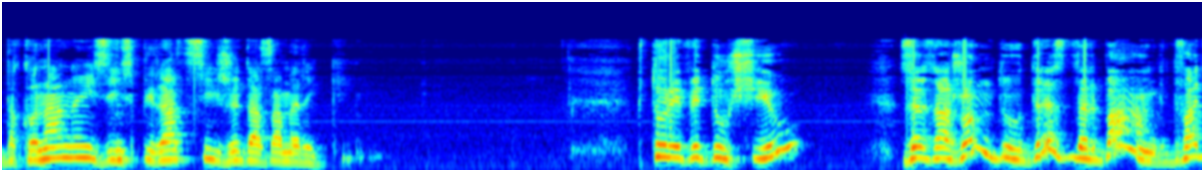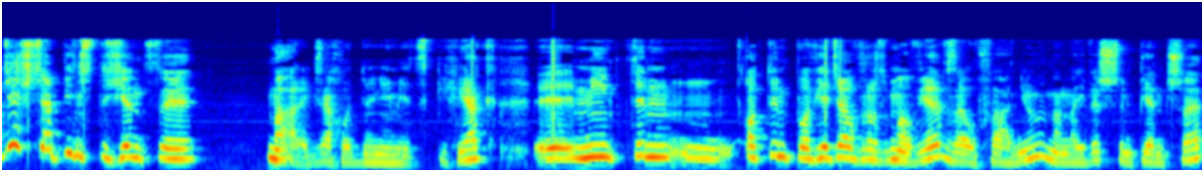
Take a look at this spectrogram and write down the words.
dokonanej z inspiracji Żyda z Ameryki, który wydusił ze zarządu Dresdner Bank 25 tysięcy marek zachodnio-niemieckich. Jak y, mi tym, o tym powiedział w rozmowie, w zaufaniu, na najwyższym piętrze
